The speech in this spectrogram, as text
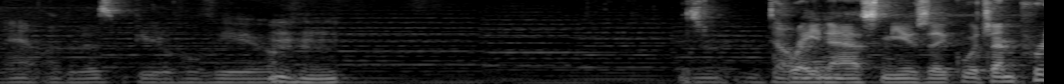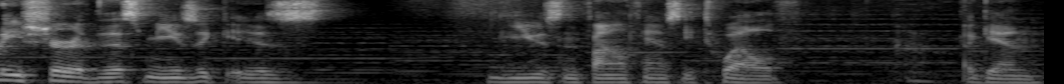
Man, look at this beautiful view. Mm-hmm. Double- great ass music, which I'm pretty sure this music is used in Final Fantasy twelve. Again,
